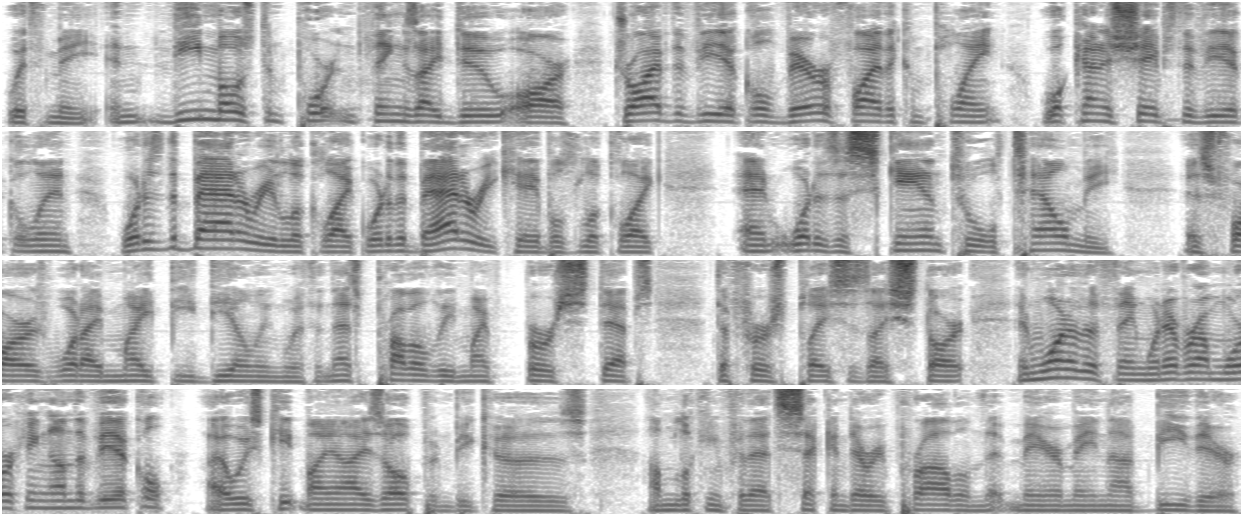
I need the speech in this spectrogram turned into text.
with me. And the most important things I do are drive the vehicle, verify the complaint, what kind of shape's the vehicle in, what does the battery look like, what do the battery cables look like, and what does a scan tool tell me as far as what I might be dealing with. And that's probably my first steps, the first places I start. And one other thing, whenever I'm working on the vehicle, I always keep my eyes open because I'm looking for that secondary problem that may or may not be there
